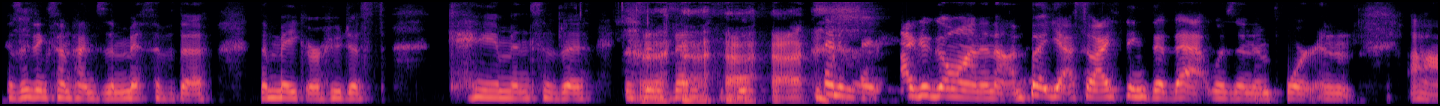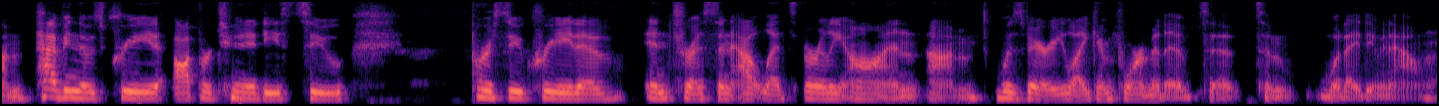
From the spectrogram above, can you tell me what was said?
because I think sometimes the myth of the the maker who just came into the anyway i could go on and on but yeah so i think that that was an important um, having those create opportunities to pursue creative interests and outlets early on um, was very like informative to to what I do now.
